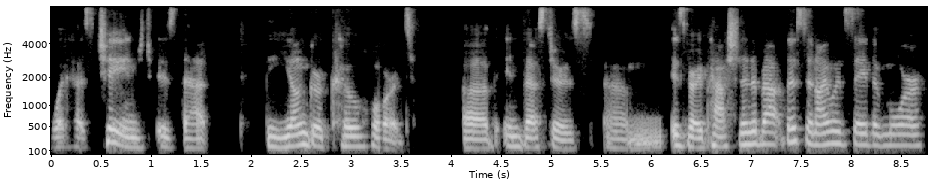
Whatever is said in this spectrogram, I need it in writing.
what has changed is that the younger cohort of investors um, is very passionate about this. And I would say the more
